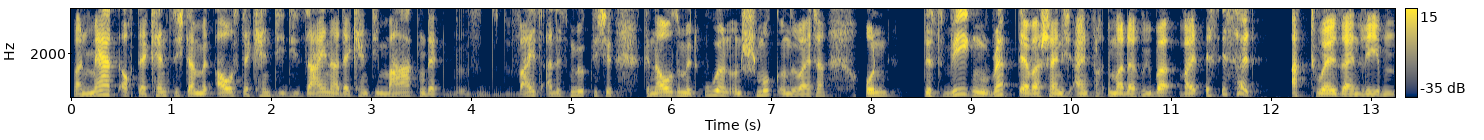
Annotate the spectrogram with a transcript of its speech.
Man merkt auch, der kennt sich damit aus, der kennt die Designer, der kennt die Marken, der weiß alles Mögliche. Genauso mit Uhren und Schmuck und so weiter. Und deswegen rappt er wahrscheinlich einfach immer darüber, weil es ist halt aktuell sein Leben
